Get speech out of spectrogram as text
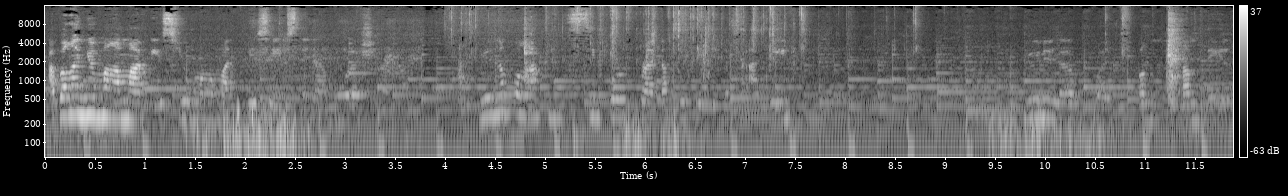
Abangan yung mga mappies, yung mga monthly sales nila. Yun lang po ang aking simple product review dito sa ating Unilove White pang thumbnail.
